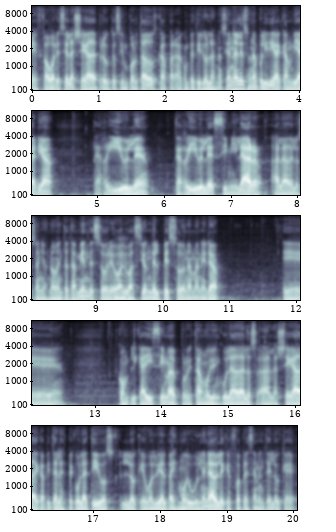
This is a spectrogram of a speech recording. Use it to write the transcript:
eh, favoreció la llegada de productos importados para competir con los nacionales, una política cambiaria terrible, terrible, similar a la de los años 90 también, de sobrevaluación del peso de una manera eh, complicadísima porque estaba muy vinculada a, los- a la llegada de capitales especulativos, lo que volvía al país muy vulnerable, que fue precisamente lo que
